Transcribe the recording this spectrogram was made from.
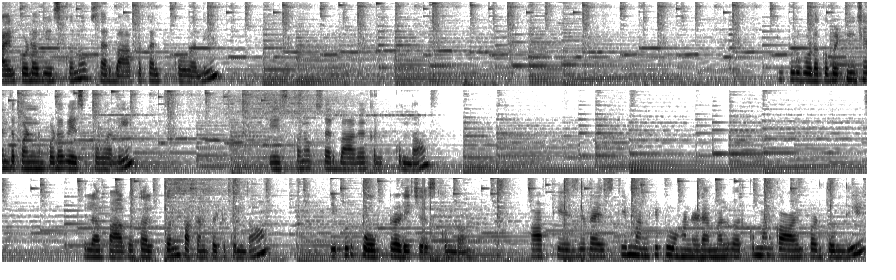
ఆయిల్ కూడా వేసుకొని ఒకసారి బాగా కలుపుకోవాలి. ఇప్పుడు ఉడకబెట్టిన చింతపండును కూడా వేసుకోవాలి. వేసుకొని ఒకసారి బాగా కలుపుకుందాం. ఇలా బాగా కలుపుకొని పక్కన పెట్టుకుందాం. ఇప్పుడు పోపు రెడీ చేసుకుందాం. హాఫ్ కేజీ రైస్కి మనకి టూ హండ్రెడ్ ఎంఎల్ వరకు మనకు ఆయిల్ పడుతుంది.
